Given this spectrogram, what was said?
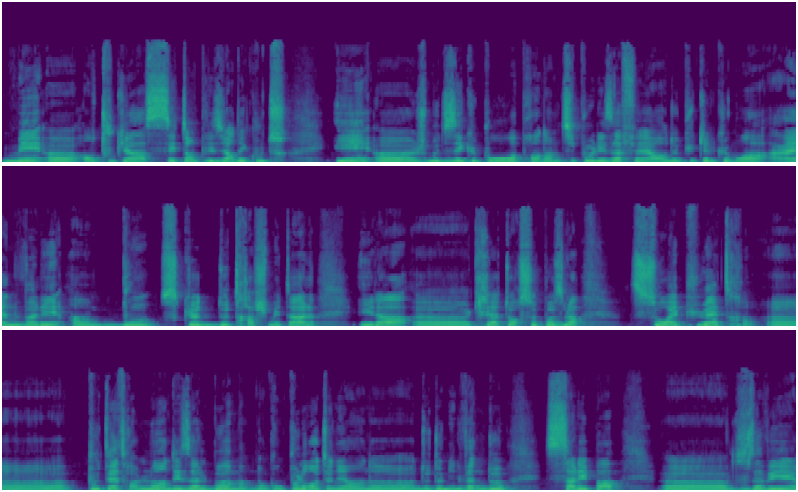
Mais euh, en tout cas, c'est un plaisir d'écoute. Et euh, je me disais que pour reprendre un petit peu les affaires depuis quelques mois, rien ne valait un bon scud de trash metal. Et là, Creator se pose là ça aurait pu être euh, peut-être l'un des albums, donc on peut le retenir hein, de, 2022, ça l'est pas. Euh, vous avez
